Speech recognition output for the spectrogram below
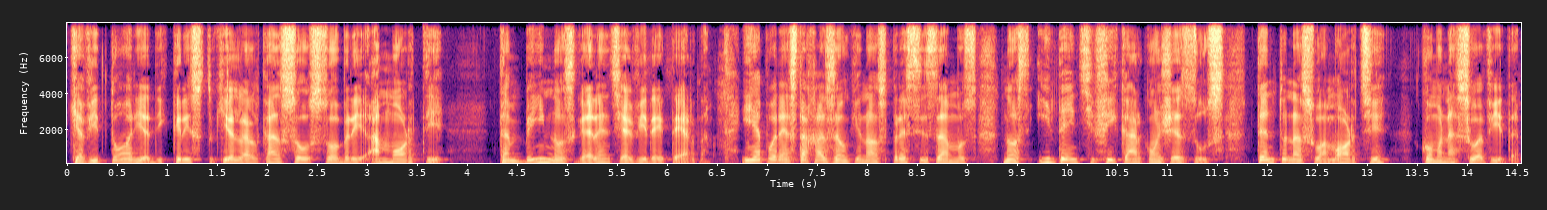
que a vitória de Cristo que ele alcançou sobre a morte também nos garante a vida eterna. E é por esta razão que nós precisamos nos identificar com Jesus, tanto na sua morte como na sua vida.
